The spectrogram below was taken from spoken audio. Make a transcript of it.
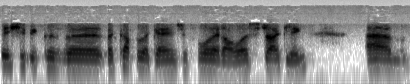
especially because the the couple of games before that I was struggling. Um,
